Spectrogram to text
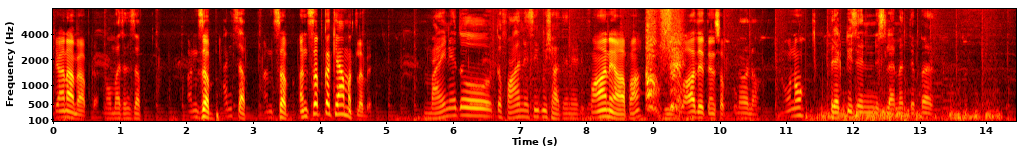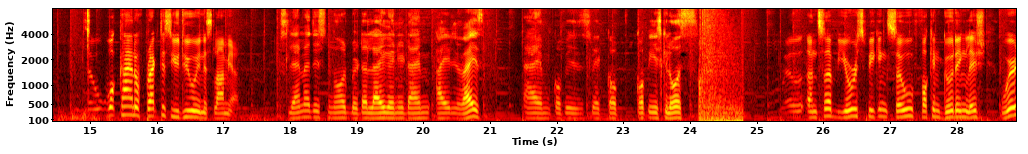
क्या नाम है आपका? मोहम्मद अंसब। अनजब अंसब। अनसब अनसब का क्या मतलब है? मायने तो तूफ़ान ऐसे ही कुछ आते हैं फान है आप हाँ? ला देते हैं सबको। No no No no practice in Islamic paper So what kind of practice you do in Islamiyat? Islamic is not better like any time I revise. I am copies cop, copy is close. Well, Ansab, you're speaking so fucking good English. Where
